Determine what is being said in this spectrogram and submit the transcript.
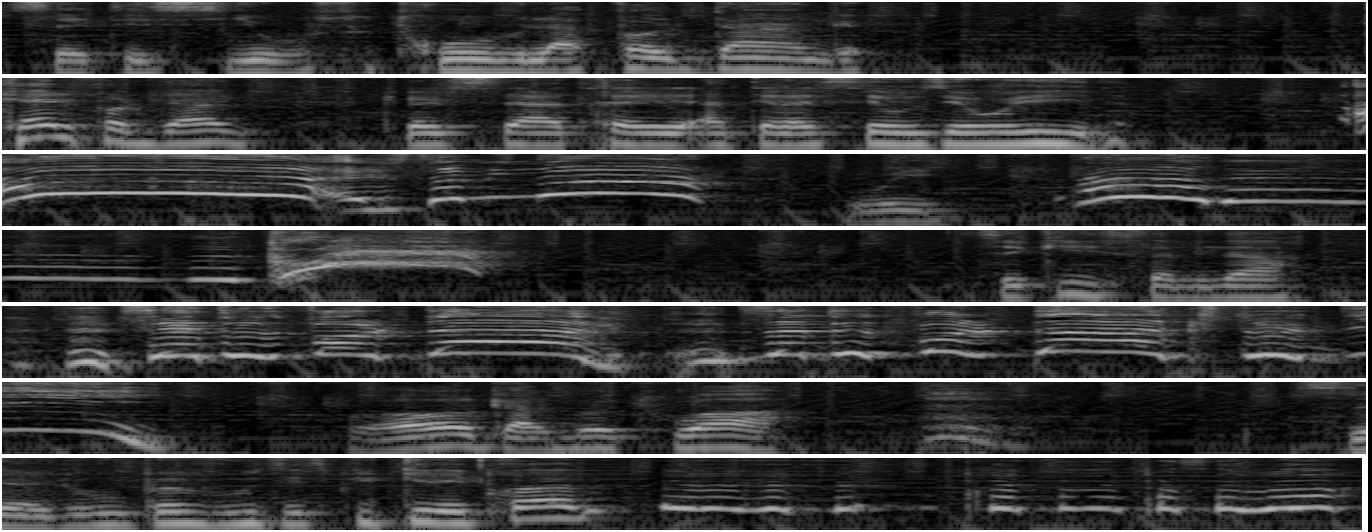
c'est ici où se trouve la folle dingue. Quelle folle dingue qu'elle s'est intéressée aux héroïdes. Ah Elsamina Oui. Ah ben... Quoi? C'est qui Samina? C'est une folle dingue C'est une folle dingue, je te le dis Oh, calme-toi. Je vous peux vous expliquer les preuves? Préfère ne pas savoir?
